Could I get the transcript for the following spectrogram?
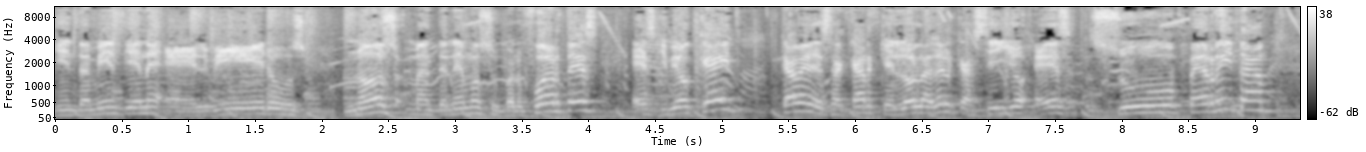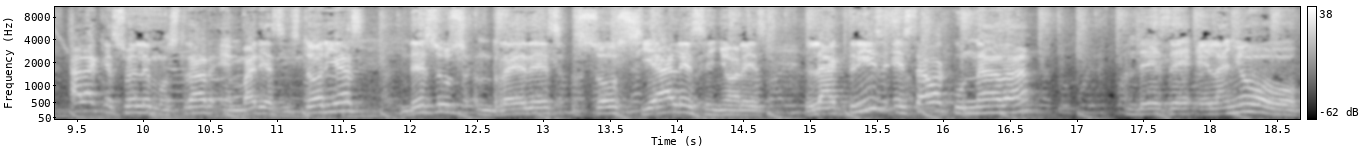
quien también tiene el virus. Nos mantenemos súper fuertes, escribió Kate. Cabe destacar que Lola del Castillo es su perrita, a la que suele mostrar en varias historias de sus redes sociales, señores. La actriz está vacunada desde el año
